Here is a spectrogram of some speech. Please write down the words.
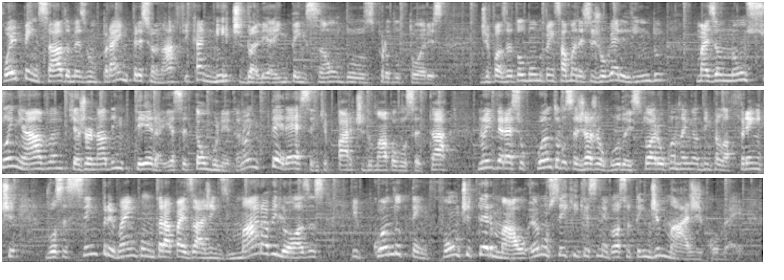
Foi pensado mesmo para impressionar, fica nítido ali a intenção dos produtores de fazer todo mundo pensar, mano, esse jogo é lindo, mas eu não sonhava que a jornada inteira ia ser tão bonita. Não interessa em que parte do mapa você tá, não interessa o quanto você já jogou da história, o quanto ainda tem pela frente, você sempre vai encontrar paisagens maravilhosas e quando tem fonte termal, eu não sei o que, que esse negócio tem de mágico, velho.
